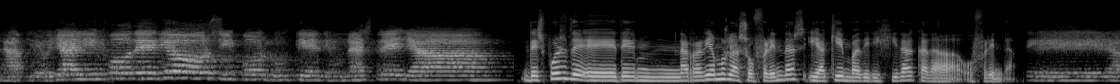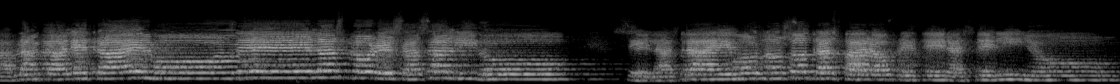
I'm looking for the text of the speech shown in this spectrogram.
nació ya el Hijo de Dios y por luz tiene una estrella. Después de, narraríamos las ofrendas y a quién va dirigida cada ofrenda. De la blanca letra hemos traemos nosotras para ofrecer a este niño.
